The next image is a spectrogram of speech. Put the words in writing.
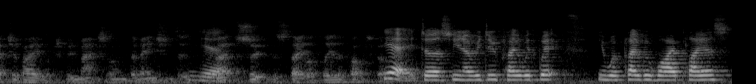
pitch of it, which would be maximum dimensions? Does, Yeah. does that suit the style of play the club's got? Yeah, it does. You know, we do play with width. You know, we play with wide players.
